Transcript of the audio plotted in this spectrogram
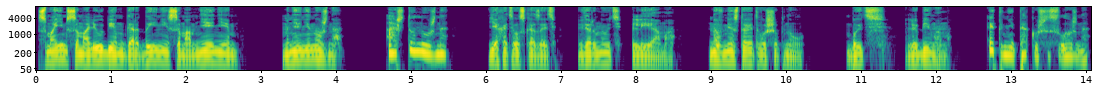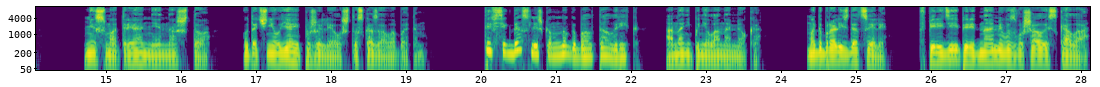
с моим самолюбием, гордыней, самомнением. Мне не нужно. «А что нужно?» Я хотел сказать «вернуть Лиама», но вместо этого шепнул «быть любимым». «Это не так уж и сложно». «Несмотря ни на что», — уточнил я и пожалел, что сказал об этом. «Ты всегда слишком много болтал, Рик». Она не поняла намека. Мы добрались до цели. Впереди и перед нами возвышалась скала.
